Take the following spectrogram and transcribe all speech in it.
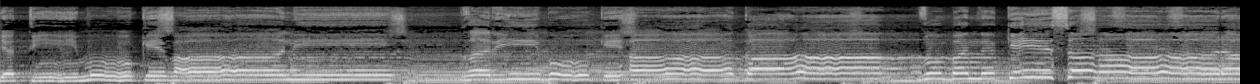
یتیموں کے والی، غریبوں کے آقا۔ بن کے سہارا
